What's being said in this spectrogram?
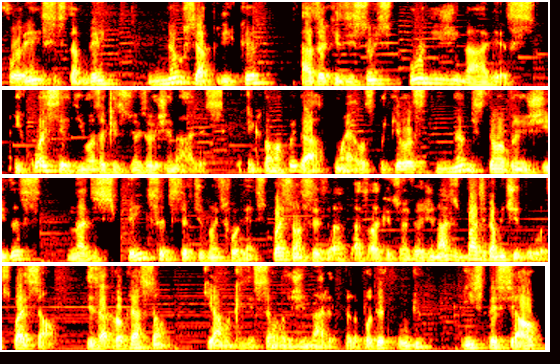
forenses também não se aplica às aquisições originárias. E quais seriam as aquisições originárias? Eu tenho que tomar cuidado com elas, porque elas não estão abrangidas na dispensa de certidões forenses. Quais são as, aquisições originárias? Basicamente duas. Quais são? Desapropriação, que é uma aquisição originária pelo poder público, em especial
